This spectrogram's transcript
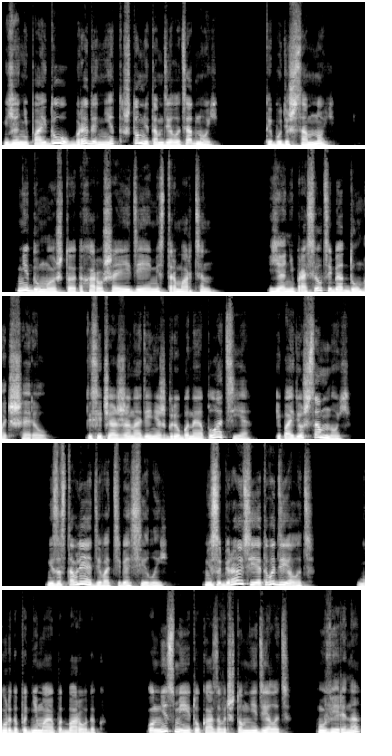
Я не пойду, Брэда нет, что мне там делать одной? Ты будешь со мной. Не думаю, что это хорошая идея, мистер Мартин. Я не просил тебя думать, Шерил. Ты сейчас же наденешь грёбаное платье и пойдешь со мной. Не заставляй одевать тебя силой. Не собираюсь я этого делать гордо поднимая подбородок. Он не смеет указывать, что мне делать. Уверена?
